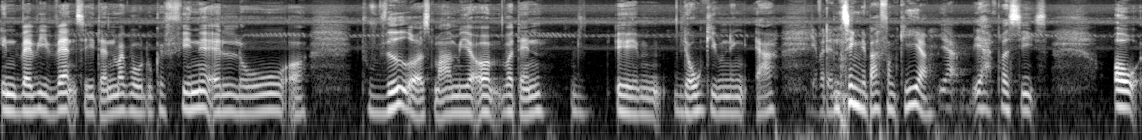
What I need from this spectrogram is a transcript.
end hvad vi er vant til i Danmark, hvor du kan finde alle love, og du ved også meget mere om, hvordan øh, lovgivning er. Ja, hvordan tingene bare fungerer. Ja, ja, præcis. Og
